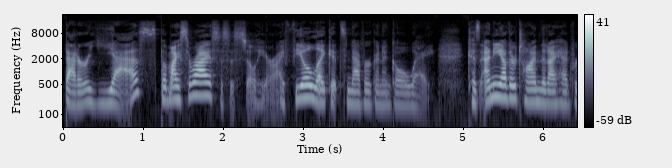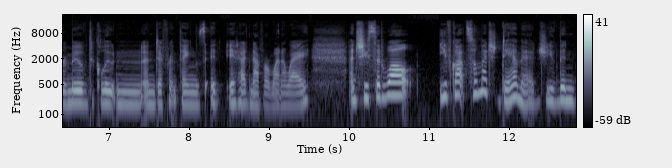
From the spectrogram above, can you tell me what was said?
better, yes, but my psoriasis is still here. I feel like it's never going to go away because any other time that I had removed gluten and different things, it, it had never went away. And she said, Well, you've got so much damage. You've been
